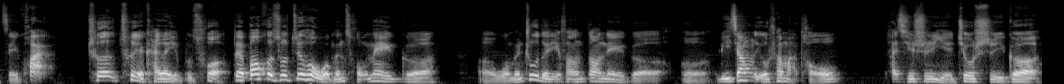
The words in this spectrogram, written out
贼快，车车也开的也不错。对，包括说最后我们从那个。呃，我们住的地方到那个呃漓江的游船码头，它其实也就是一个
